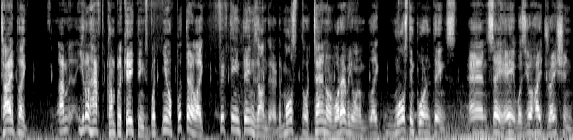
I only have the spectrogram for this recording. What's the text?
type like I'm, you don't have to complicate things, but you know, put there like 15 things on there, the most or 10 or whatever you want to like most important things and say, "Hey, was your hydration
